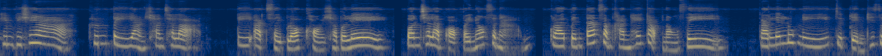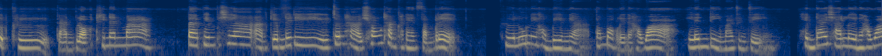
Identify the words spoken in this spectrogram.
พิมพิชยา ขึ้นตีอย่างชันฉลาด ตีอัดใส่บล็อกของชาเบเล่บอลฉลับออกไปนอกสนาม กลายเป็นแต้มสำคัญให้กับน้องซี่ การเล่นลูกนี้จุดเด่นที่สุดคือการบล็อกที่แน่นมาก แต่พิมพิชยาอ่านเกมได้ดีจนหาช่องทำคะแนนสำเร็จ คือลูกนี้ของบีมเนี่ยต้องบอกเลยนะคะว่า เล่นดีมากจริงเห็นได้ชัดเลยนะคะว่า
